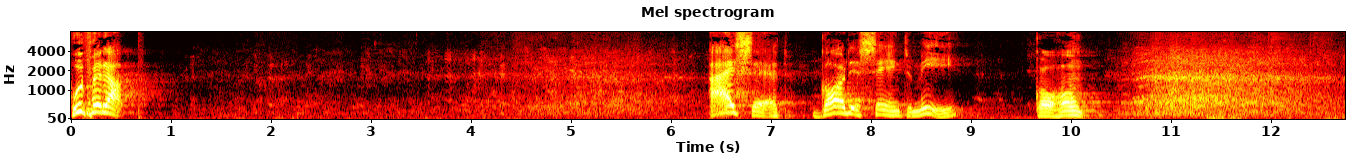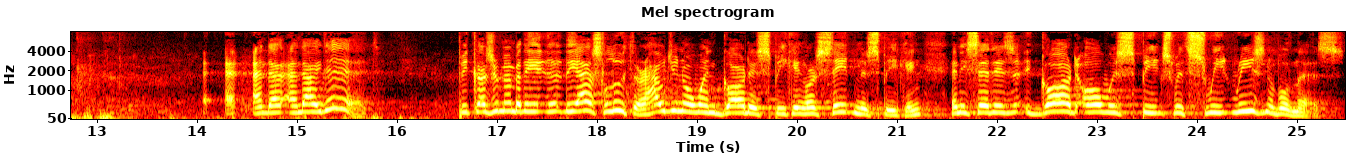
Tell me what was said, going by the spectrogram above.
whoop it up. I said, God is saying to me, go home. and, and I did. Because remember, they, they asked Luther, How do you know when God is speaking or Satan is speaking? And he said, is, God always speaks with sweet reasonableness.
